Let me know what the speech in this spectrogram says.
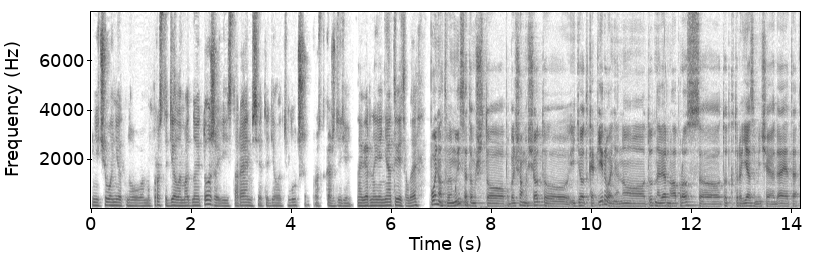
ничего нет нового. Мы просто делаем одно и то же и стараемся это делать лучше просто каждый день. Наверное, я не ответил, да? Понял твою мысль о том, что по большому счету идет копирование, но тут, наверное, вопрос э, тот, который я замечаю, да, это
